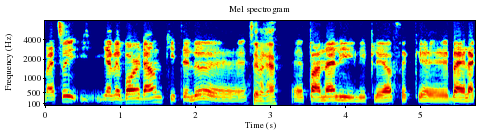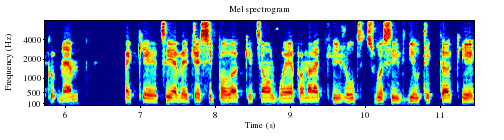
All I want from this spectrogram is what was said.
ben, tu sais, il y avait Bar Down qui était là euh, C'est vrai. euh, pendant les, les playoffs, fait que, ben, la coupe même. Fait que, tu sais, il y avait Jesse Pollock, que, tu sais, on le voyait pas mal à tous les jours. Tu vois ses vidéos TikTok euh,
